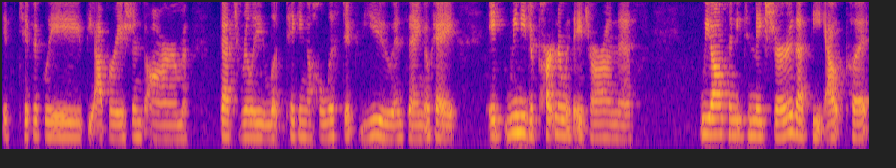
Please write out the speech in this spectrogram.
it's typically the operations arm that's really look, taking a holistic view and saying okay it, we need to partner with HR on this. We also need to make sure that the output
